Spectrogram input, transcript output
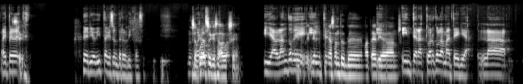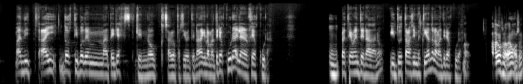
Hay Sí. periodistas que son terroristas, sí. no Bueno, puede ser que sea algo así. Y hablando de ¿Qué inter- antes de materia? Interactuar con la materia, la... hay dos tipos de materias que no sabemos prácticamente nada, que la materia oscura y la energía oscura. Prácticamente nada, ¿no? Y tú estabas investigando la materia oscura. No. Algo sabemos, ¿eh?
